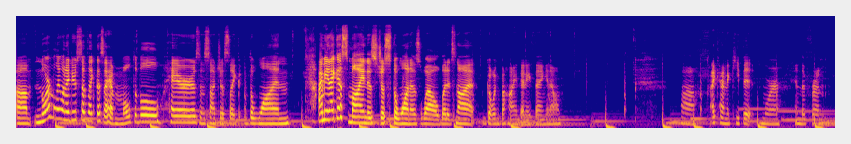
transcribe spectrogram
Um, normally when I do stuff like this, I have multiple hairs and it's not just like the one. I mean, I guess mine is just the one as well, but it's not going behind anything, you know. Uh, I kind of keep it more in the front.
